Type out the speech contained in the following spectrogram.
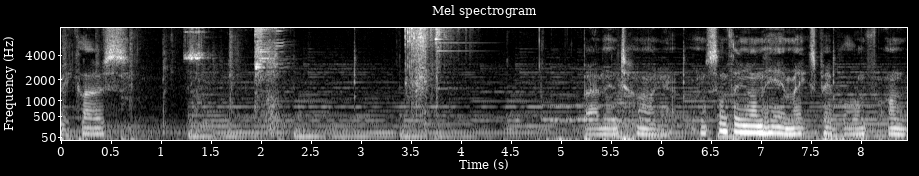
Pretty close. Banning target. Something on here makes people on. on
